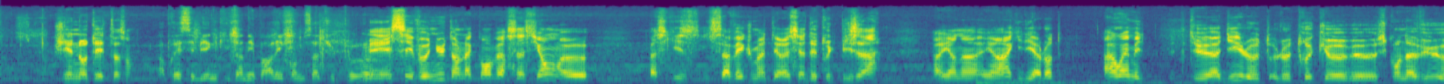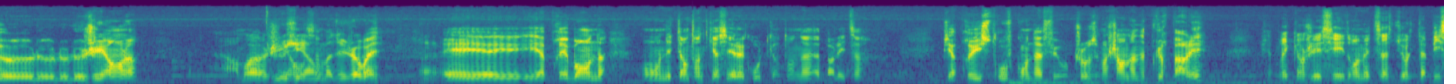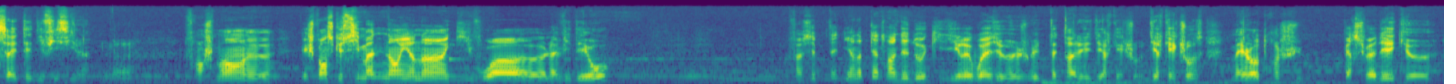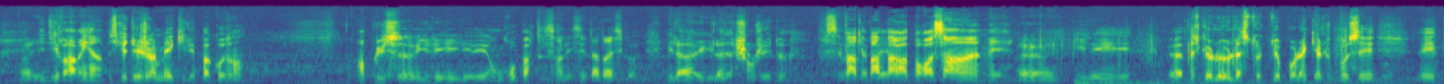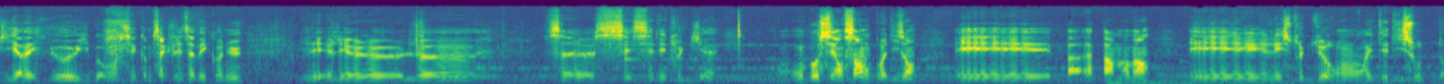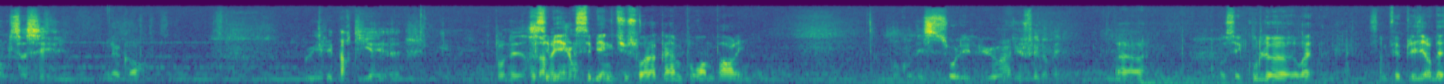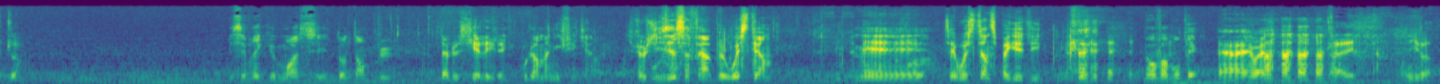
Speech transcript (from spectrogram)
J'y ai noté de toute façon. Après, c'est bien qu'il t'en ait parlé, comme ça tu peux. euh, Mais c'est venu dans la conversation euh, parce qu'ils ils savaient que je m'intéressais à des trucs bizarres. Alors il y en a, il y en a un qui dit à l'autre Ah ouais, mais tu as dit le, le truc, euh, ce qu'on a vu, euh, le, le- le géant là. Alors moi, géant, géant. ça m'a déjà, ouais. Et, et après, bon, on, a- on était en train de casser la croûte quand on a parlé de ça. Puis après, il se trouve qu'on a fait autre chose, machin, on en a plus reparlé. Puis après, quand j'ai essayé de remettre ça sur le tapis, ça a été difficile. Franchement, euh, et je pense que si maintenant il y en a un qui voit euh, la vidéo, enfin c'est peut-être, il y en a peut-être un des deux qui dirait ouais, euh, je vais peut-être aller dire quelque chose, dire quelque chose, mais l'autre, je suis persuadé que ouais, il dira rien, parce que déjà le mec il est pas causant. En plus, euh, il, est, il est en gros parti sans laisser d'adresse quoi. Il a, il a changé de, pas, par rapport à ça, hein, mais ouais, ouais. il est euh, parce que le- la structure pour laquelle je bossais et puis avec eux ils- bon, c'est comme ça que je les avais connus Les- les- le, le- c'est des trucs qui, on, on bossait ensemble quoi disons et, par, par moment et les structures ont été dissoutes donc ça c'est D'accord. lui il est parti euh, tourner dans Mais sa C'est bien, région c'est bien que tu sois là quand même pour en parler. Donc on est sur les lieux Ouais. du phénomène. Ouais, ouais. Bon, c'est cool, euh, ouais. Ça me fait plaisir d'être là. Et c'est vrai que moi, c'est d'autant plus. Putain, le ciel, il a une couleur magnifique. hein. Comme je disais, ça fait un peu western. Mais c'est western spaghetti. Mais on va monter Euh, ouais. Allez, on y va.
